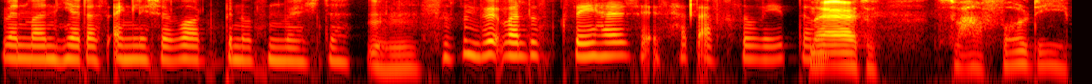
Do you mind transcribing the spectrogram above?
wenn man hier das englische Wort benutzen möchte. Mhm. Und wenn du es gesehen hast, es hat einfach so weh getan. Nein, hat, das war voll deep.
